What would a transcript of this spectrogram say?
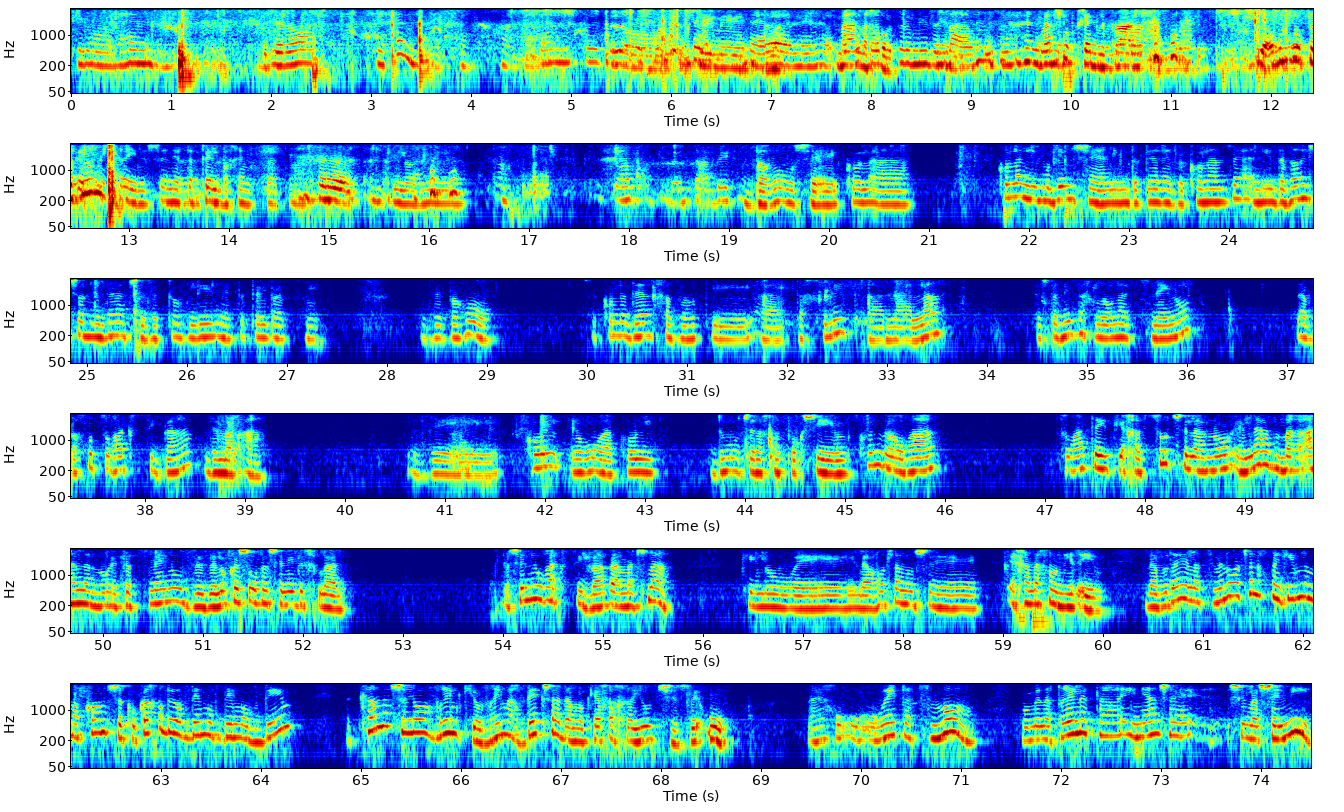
כאילו, עדיין, זה לא... מה ההנחות? מה שלומכם לפחות? לא, תביאו מקרים שנטפל בכם קצת. כאילו. ברור שכל ה... כל הלימודים שאני מדברת וכל הזה, אני דבר ראשון יודעת שזה טוב לי לטפל בעצמי. זה ברור שכל הדרך הזאת היא התכלית הנעלה, זה שתמיד נחזור לעצמנו, והבחוץ הוא רק סיבה ומראה. וכל אירוע, כל דמות שאנחנו פוגשים, כל מאורע, צורת ההתייחסות שלנו אליו מראה לנו את עצמנו, וזה לא קשור לשני בכלל. השני הוא רק סיבה והמשלה. כאילו, אה, להראות לנו ש... איך אנחנו נראים. והעבודה היא על עצמנו עד שאנחנו מגיעים למקום שכל כך הרבה עובדים, עובדים, עובדים, וכמה שלא עוברים, כי עוברים הרבה כשאדם לוקח אחריות שזה הוא. איך הוא, הוא רואה את עצמו, הוא מנטרל את העניין ש, של השני.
